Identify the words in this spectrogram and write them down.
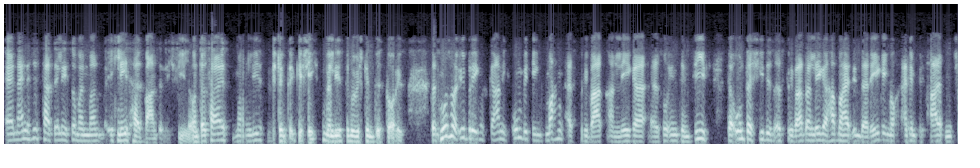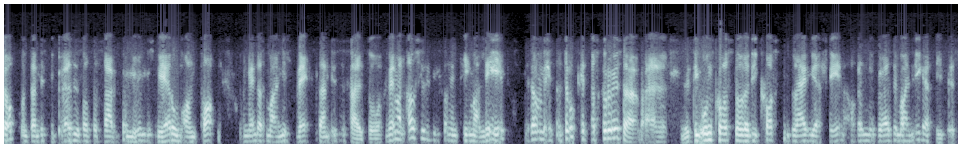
Äh, nein, es ist tatsächlich so, man, man, ich lese halt wahnsinnig viel. Und das heißt, man liest bestimmte Geschichten, man liest über bestimmte Stories. Das muss man übrigens gar nicht unbedingt machen als Privatanleger äh, so intensiv. Der Unterschied ist, als Privatanleger hat man halt in der Regel noch einen bezahlten Job und dann ist die Börse sozusagen Vermögenswährung on top. Und wenn das mal nicht wächst, dann ist es halt so. Wenn man ausschließlich von dem Thema lebt, ist der Druck etwas größer, weil die Unkosten oder die Kosten bleiben ja stehen, auch wenn die Börse mal negativ ist.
